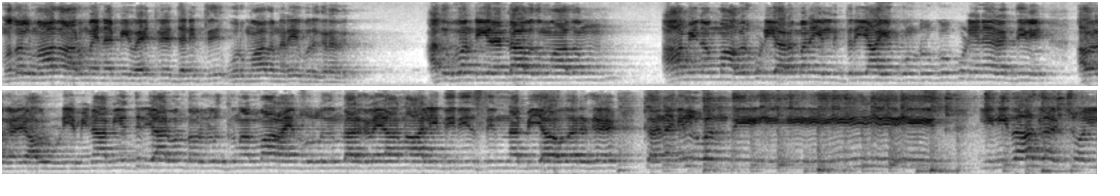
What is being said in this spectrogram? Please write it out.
முதல் மாதம் அருமை நபி வயிற்றிலே ஜனித்து ஒரு மாதம் நிறைவு பெறுகிறது. அதுபோன்று இரண்டாவது மாதம் ஆமீனம்மா அவர்களுடைய அரண்மனையில் நித்திரையாகி கொண்டிருக்கக்கூடிய நேரத்தில் அவர்கள் அவர்களுடைய மினாமியத்தில் யார் வந்தவர்களுக்கு நன்மாராயம் சொல்லுகின்றார்களே? ஆனால் இதிரிசின் நபி அவர்கள் கனவில் வந்து இனிதாக சொல்லிடுவார்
